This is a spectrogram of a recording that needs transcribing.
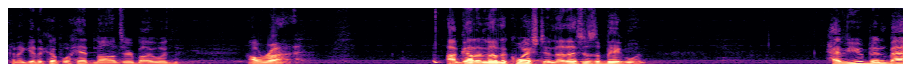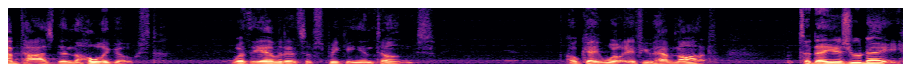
Can I get a couple head nods, everybody with me? All right. I got another question. Now, this is a big one. Have you been baptized in the Holy Ghost with the evidence of speaking in tongues? Okay, well, if you have not, today is your day.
